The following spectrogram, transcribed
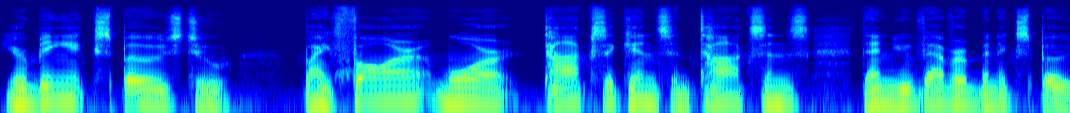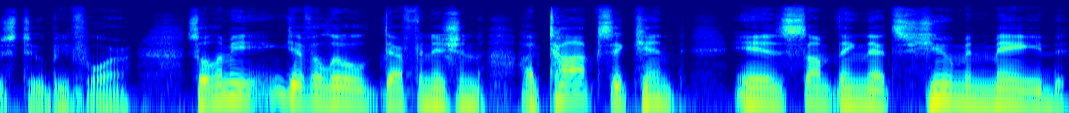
you're being exposed to by far more toxicants and toxins than you've ever been exposed to before. So let me give a little definition. A toxicant is something that's human made,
